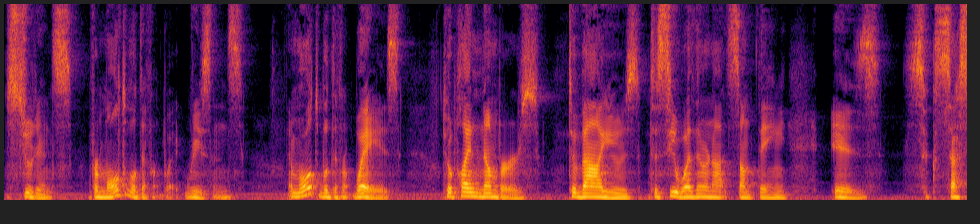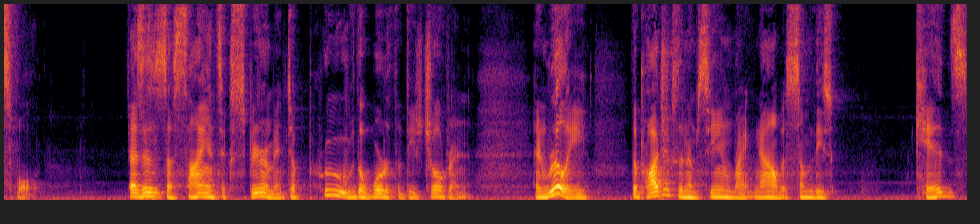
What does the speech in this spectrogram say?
students for multiple different way- reasons and multiple different ways to apply numbers to values to see whether or not something is successful. As this is a science experiment to prove the worth of these children. And really, the projects that I'm seeing right now with some of these kids,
